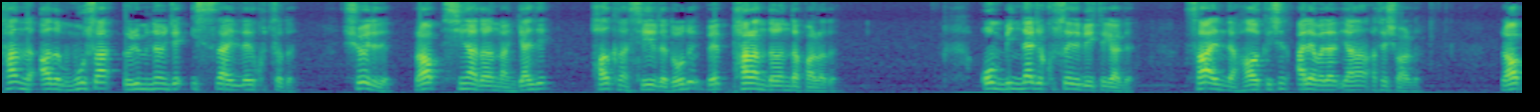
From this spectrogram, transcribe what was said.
Tanrı adamı Musa ölümünden önce İsraillileri kutsadı. Şöyle dedi. Rab Sina dağından geldi. Halkına seyirde doğdu ve Paran dağında parladı. On binlerce kutsayla birlikte geldi. Sağ elinde halk için alev alev yanan ateş vardı. Rab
